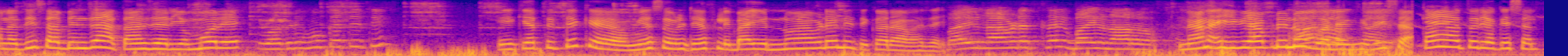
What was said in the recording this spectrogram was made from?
અને દિશાબેન જા તાંજેરીઓ મોરે. વગડી હું કહેતી હતી? એ કહેતી હતી કે મેસોની ઢેફલી બાઈઓ ન આવડે ને તે કરાવવા જાય. બાયું આવડે ખરી બાયું નારો ના ના એવી આપણે ન બોલે દિશા કઈ આવતો રહ્યો કિશન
